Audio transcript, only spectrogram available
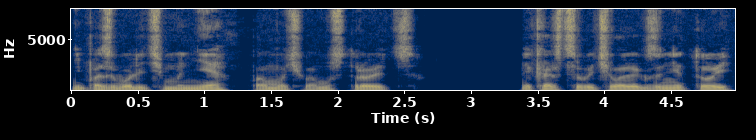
не позволить мне помочь вам устроиться? Мне кажется, вы человек занятой,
